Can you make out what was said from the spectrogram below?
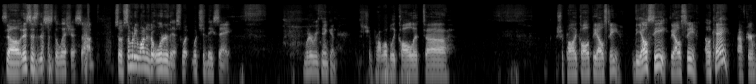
So this is this is delicious. Uh, so if somebody wanted to order this, what what should they say? What are we thinking? Should probably call it. uh Should probably call it the LC. The LC. The LC Okay. after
